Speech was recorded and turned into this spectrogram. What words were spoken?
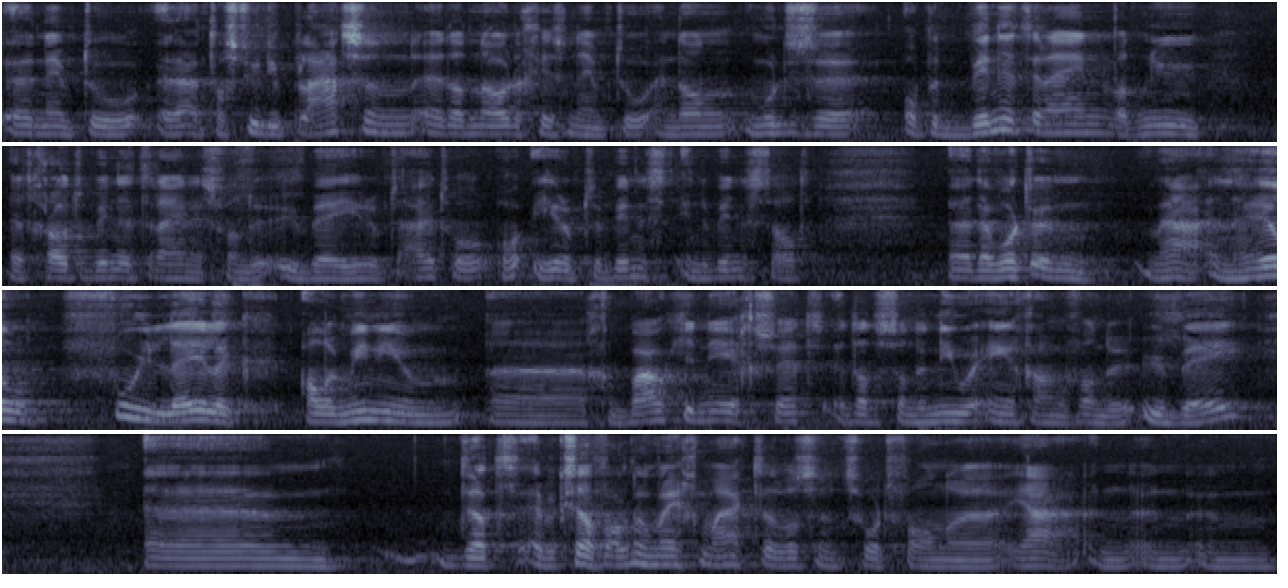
uh, neemt toe, het aantal studieplaatsen dat nodig is neemt toe. En dan moeten ze op het binnenterrein, wat nu het grote binnenterrein is van de UB hier, op de Uithol, hier op de binnenst, in de binnenstad. daar wordt een, nou, een heel foei lelijk aluminium gebouwtje neergezet. dat is dan de nieuwe ingang van de UB. Uh, dat heb ik zelf ook nog meegemaakt. Dat was een soort van, uh, ja, een, een, een,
